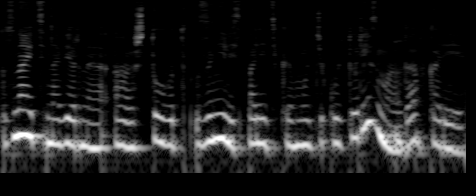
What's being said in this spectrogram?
Знаете, наверное, а, что вот занялись политикой мультикультуризма mm-hmm. да, в Корее,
